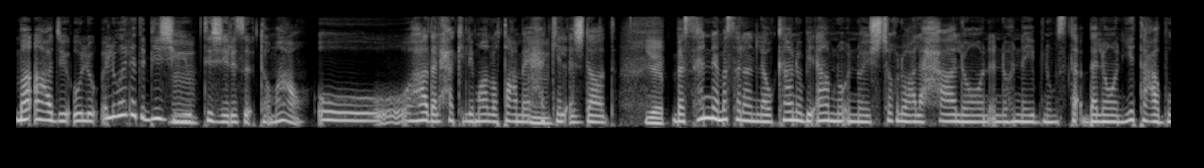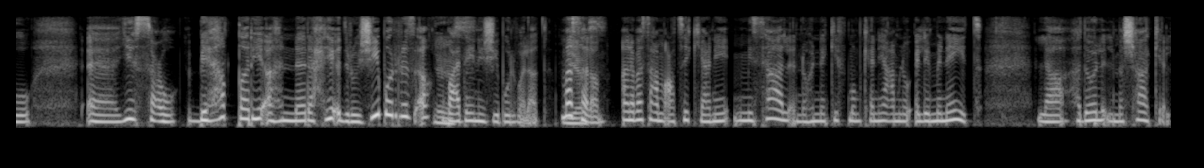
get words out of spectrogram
ما قعدوا يقولوا الولد بيجي مم. وبتجي رزقته معه وهذا الحكي اللي ما له طعمة مم. حكي الأجداد يب بس هن مثلا لو كانوا بيآمنوا إنه يشتغلوا على حالهم إنه هن يبنوا مستقبلهم يتعبوا آه يسعوا بهالطريقة هن رح يقدروا يجيبوا الرزقة Yes. وبعدين يجيبوا الولد مثلا Yes. أنا بس عم أعطيك يعني مثال إنه هن كيف ممكن يعملوا eliminate لهدول المشاكل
